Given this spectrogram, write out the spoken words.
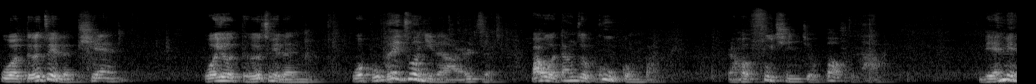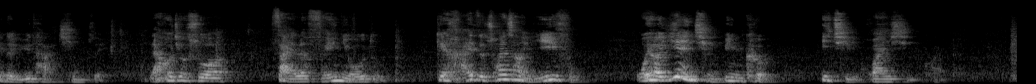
我得罪了天，我又得罪了你，我不配做你的儿子，把我当做故宫吧。”然后父亲就抱着他，连连的与他亲嘴，然后就说：“宰了肥牛犊，给孩子穿上衣服，我要宴请宾客，一起欢喜快乐。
